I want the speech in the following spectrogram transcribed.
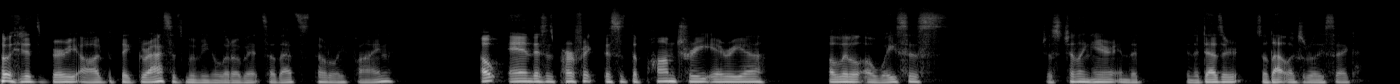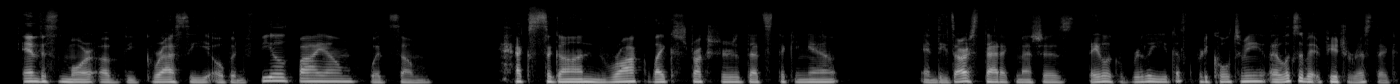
so it is very odd, but the grass is moving a little bit, so that's totally fine. Oh, and this is perfect. This is the palm tree area, a little oasis, just chilling here in the in the desert. So that looks really sick. And this is more of the grassy open field biome with some hexagon rock like structures that's sticking out. And these are static meshes. They look really, look pretty cool to me. It looks a bit futuristic.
